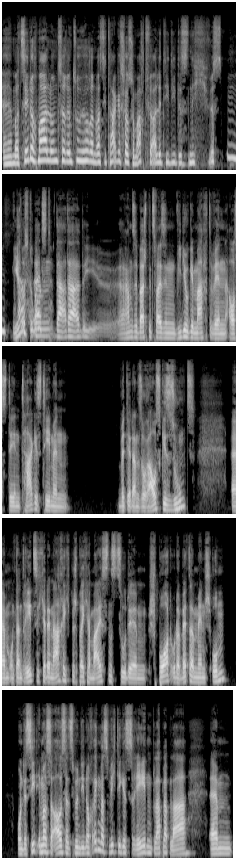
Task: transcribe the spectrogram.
ähm, erzähl doch mal unseren Zuhörern, was die Tagesschau so macht, für alle, die, die das nicht wissen, ja, was du meinst. Ähm, da, da die, äh, haben sie beispielsweise ein Video gemacht, wenn aus den Tagesthemen wird ja dann so rausgezoomt ähm, und dann dreht sich ja der Nachrichtensprecher meistens zu dem Sport- oder Wettermensch um und es sieht immer so aus, als würden die noch irgendwas Wichtiges reden, bla bla bla. Ähm,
